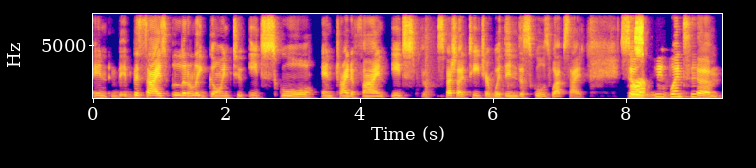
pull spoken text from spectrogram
in besides literally going to each school and try to find each special ed teacher within the school's website. So we went to um,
